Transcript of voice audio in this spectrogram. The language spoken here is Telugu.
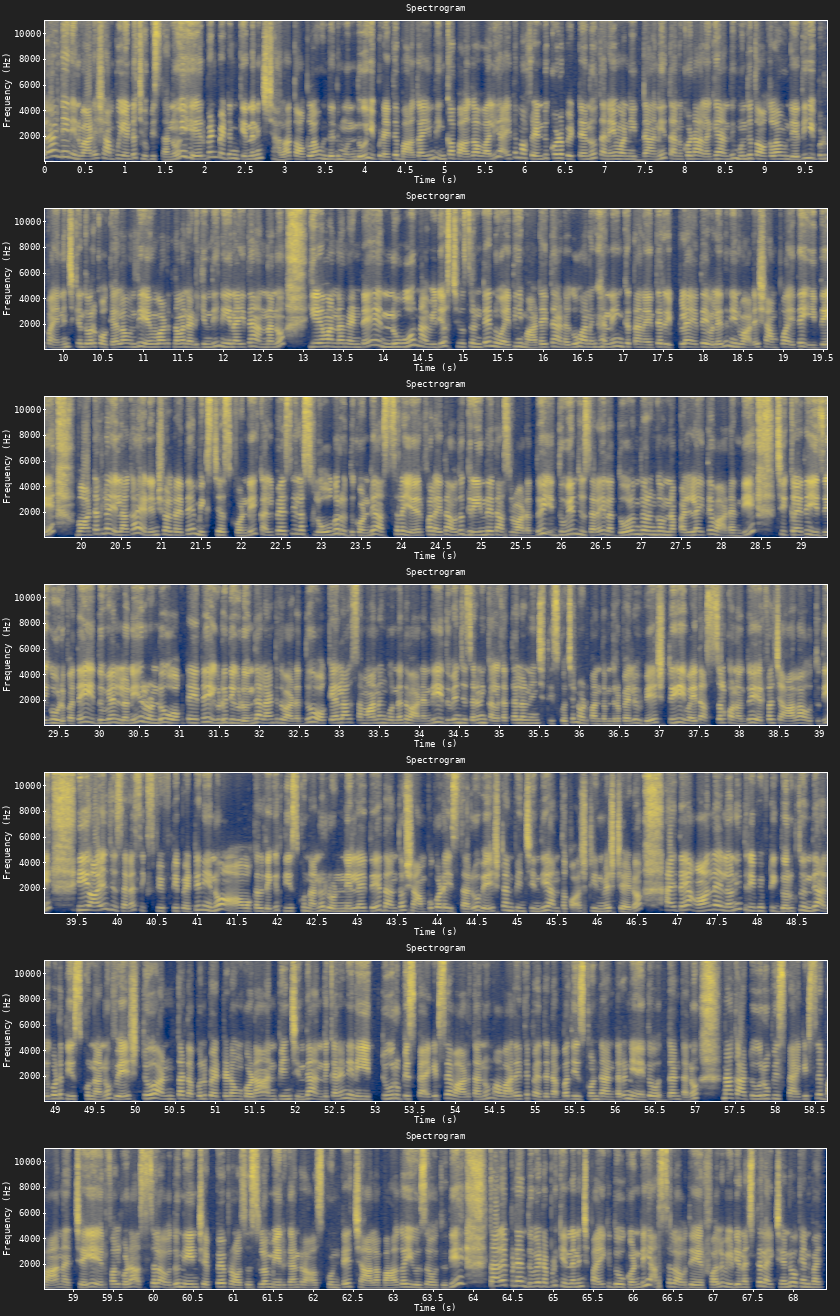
హలో అండి నేను వాడే షాంపూ ఏంటో చూపిస్తాను. ఈ హెయిర్ బ్యాండ్ పెట్టిన కింద నుంచి చాలా తోకలా ఉండేది ముందు ఇప్పుడైతే బాగా అయింది ఇంకా బాగా అవ్వాలి. అయితే మా ఫ్రెండ్ కూడా పెట్టాను తనేమని ఇద్దా అని తను కూడా అలాగే అంది. ముందు తోకలా ఉండేది ఇప్పుడు పైనుంచి కింద వరకు ఒకేలా ఉంది ఏం వాడుతున్నామని అడిగింది. నేనైతే అన్నాను ఏమన్నానంటే నువ్వు నా వీడియోస్ చూస్తుంటే నువ్వైతే ఈ మాట అయితే అడగు అనగానే ఇంకా తనైతే రిప్లై అయితే ఇవ్వలేదు. నేను వాడే షాంపూ అయితే ఇదే. వాటర్లో ఇలాగా హెడ్ షోల్డర్ అయితే మిక్స్ చేసుకోండి కలిపేసి ఇలా స్లోగా రుద్దుకోండి. అస్సలు ఎయిర్ ఫాల్ అయితే అవదు గ్రీన్ అయితే అసలు వాడద్దు. ఈ దువ్వెన చూసారా? ఇలా దూరం దూరంగా ఉన్న పళ్ళు అయితే వాడండి. చిక్కులు అయితే ఈజీగా ఊడిపోతాయి. ఈ దువ్వెనలోని రెండు ఒకటైతే ఇగుడు దిగుడు ఉంది. అలాంటిది వాడద్దు. ఒకేలా సమానంగా ఉన్నది వాడండి. ఈ దువ్వెన కలకత్తాలో నుంచి తీసుకొచ్చి నూట పంతొమ్మిది రూపాయలు వేస్ట్. ఇవైతే అస్సలు కొనొద్దు. ఎయిర్ ఫాల్ చాలా అవుతుంది. ఈ ఆయిల్ చూసారా? సిక్స్ ఫిఫ్టీ పెట్టి నేను ఒకరి దగ్గర తీసుకున్నాను. రెండు నెలలు అయితే దాంతో షాంపూ కూడా ఇస్తారు. వేస్ట్ అనిపించింది. అంత కాస్ట్ ఇన్వెస్ట్ చేయడం. అయితే ఆన్లైన్లోని త్రీ ఫిఫ్టీకి దొరుకుతుంది. అది కూడా తీసుకున్నాను. వేస్ట్ అంత డబ్బులు పెట్టడం కూడా అనిపించింది. అందుకనే నేను ఈ టూ రూపీస్ ప్యాకెట్సే వాడతాను. మా వారైతే పెద్ద డబ్బా తీసుకుంటా అంటారు. నేనైతే వద్దంటాను. నాకు ఆ టూ రూపీస్ ప్యాకెట్సే బాగా నచ్చాయి. ఎయిర్ ఫాల్ కూడా అస్సలు అవ్వదు. నేను చెప్పే ప్రాసెస్లో మీరు కానీ రాసుకుంటే చాలా బాగా యూజ్ అవుతుంది. తల ఎప్పుడైనా దువ్వేటప్పుడు కింద నుంచి పైకి దూకండి. అస్సలు అవ్వదు ఎయిర్ ఫాల్. వీడియో నచ్చితే లైక్ చేయండి. Okay bye.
